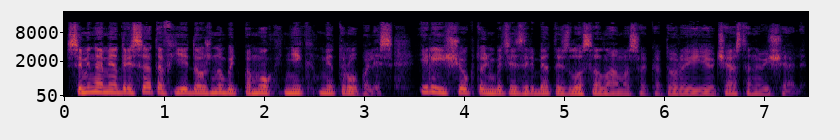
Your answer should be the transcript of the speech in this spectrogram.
С именами адресатов ей, должно быть, помог Ник Метрополис или еще кто-нибудь из ребят из Лос-Аламоса, которые ее часто навещали.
